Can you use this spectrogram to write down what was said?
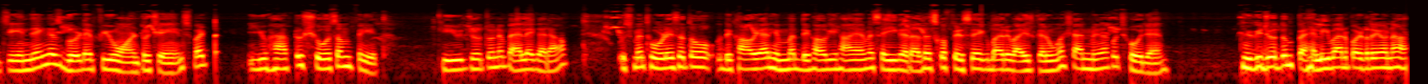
Changing is good if you want to change but you have to show some faith कि जो तूने पहले करा उसमें थोड़े से तो दिखाओ यार हिम्मत दिखाओ कि हाँ यार मैं सही कर रहा था इसको फिर से एक बार रिवाइज करूँगा शायद मेरा कुछ हो जाए। क्योंकि जो तुम पहली बार पढ़ रहे हो ना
